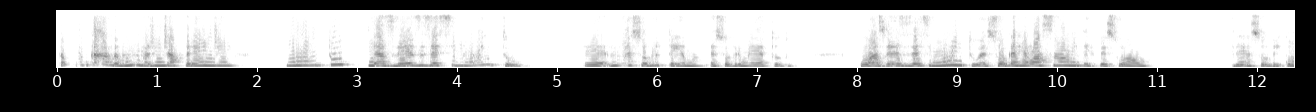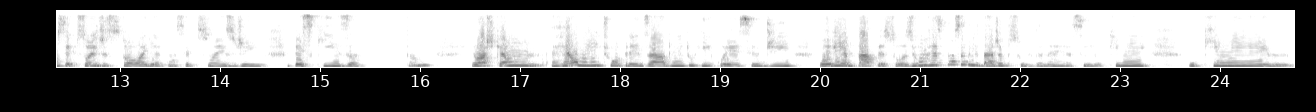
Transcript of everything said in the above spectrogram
Então, com cada um, a gente aprende muito, e às vezes esse muito é, não é sobre o tema, é sobre o método. Ou às vezes esse muito é sobre a relação interpessoal, né? sobre concepções de história, concepções de pesquisa. Então, eu acho que é, um, é realmente um aprendizado muito rico esse de orientar pessoas e uma responsabilidade absurda, né? Assim, o que me, o que me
